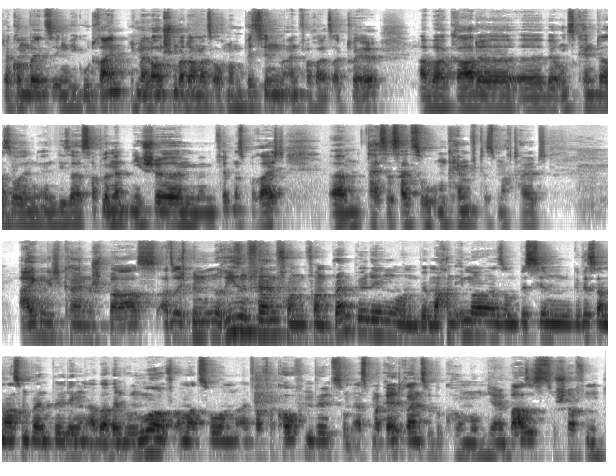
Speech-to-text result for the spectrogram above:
da kommen wir jetzt irgendwie gut rein. Ich meine, Launchen war damals auch noch ein bisschen einfacher als aktuell, aber gerade äh, wer uns kennt da so in, in dieser Supplement-Nische im, im Fitnessbereich, ähm, da ist es halt so umkämpft, das macht halt eigentlich keinen Spaß. Also ich bin ein Riesenfan von, von Brandbuilding und wir machen immer so ein bisschen gewissermaßen Brandbuilding, aber wenn du nur auf Amazon einfach verkaufen willst, um erstmal Geld reinzubekommen, um dir eine Basis zu schaffen,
